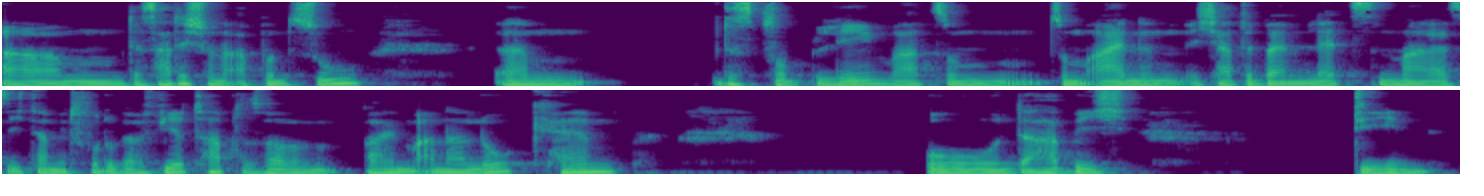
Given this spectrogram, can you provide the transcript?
Ähm, das hatte ich schon ab und zu. Ähm, das Problem war zum, zum einen, ich hatte beim letzten Mal, als ich damit fotografiert habe, das war beim Analog-Camp, und da habe ich den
